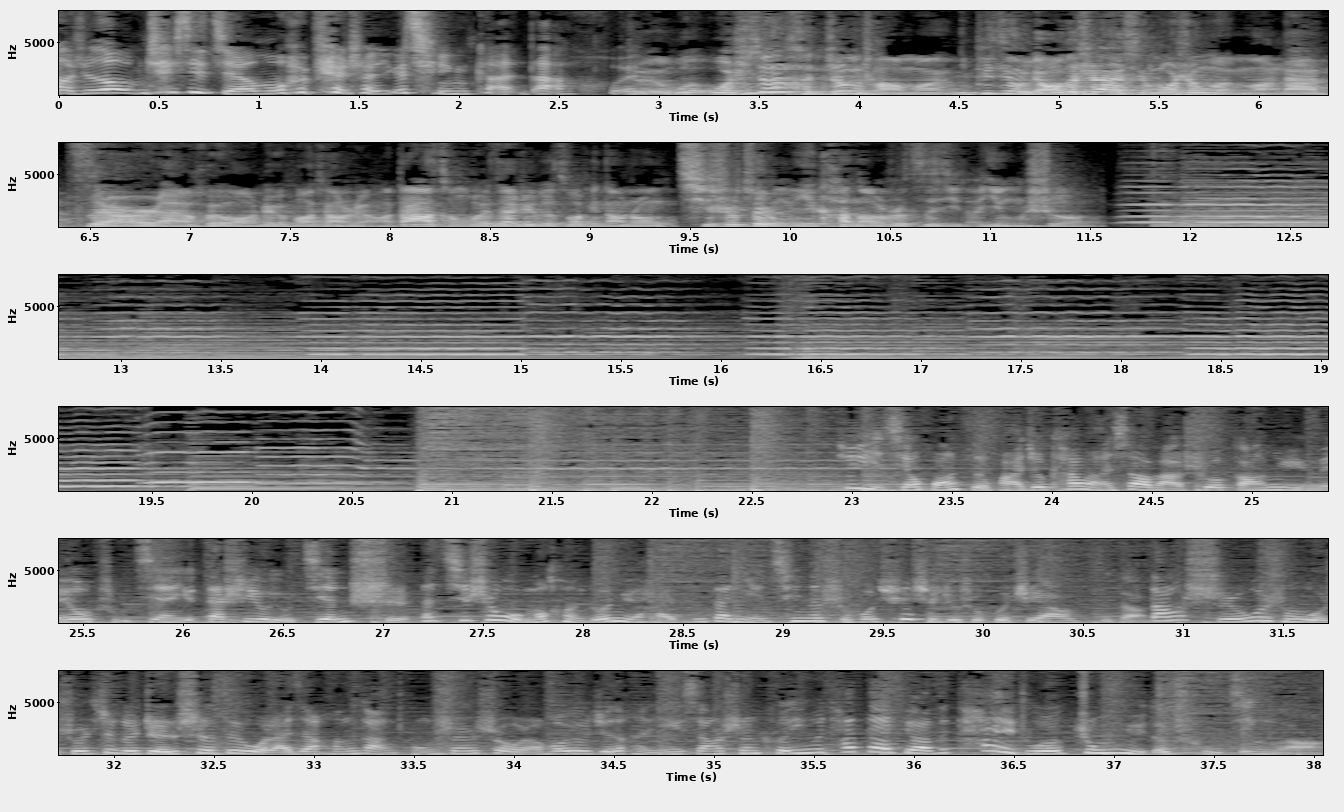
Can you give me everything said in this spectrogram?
我觉得我们这期节目会变成一个情感大会。对我，我是觉得很正常嘛。你毕竟聊的是爱情罗生门嘛，那自然而然会往这个方向聊。大家总会在这个作品当中，其实最容易看到的是自己的映射。前黄子华就开玩笑吧，说港女没有主见，但是又有坚持。那其实我们很多女孩子在年轻的时候，确实就是会这样子的。当时为什么我说这个人设对我来讲很感同身受，然后又觉得很印象深刻？因为它代表的太多中女的处境了。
